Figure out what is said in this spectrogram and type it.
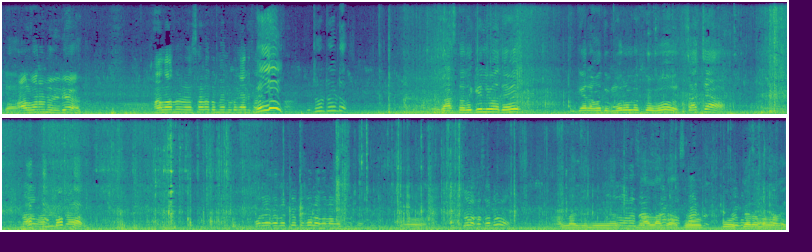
এটা। তো মেন গাড়ি উঠো উঠো উঠো। রাস্তাতে গেলি বাদে গেরা আমাদের মরল লোক চাচা বক্তা, বক্তা। পরে এক হাজার টাকা ফলা ফলা বসল ও, চলো হাসানো আল্লাহ জানে না লাগা বহুত বহুত গেরা না লাগাই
